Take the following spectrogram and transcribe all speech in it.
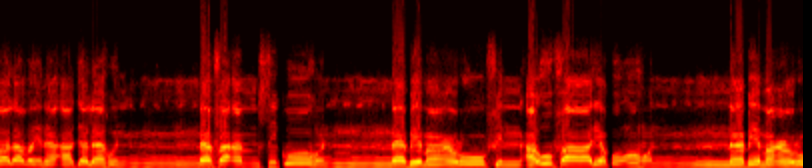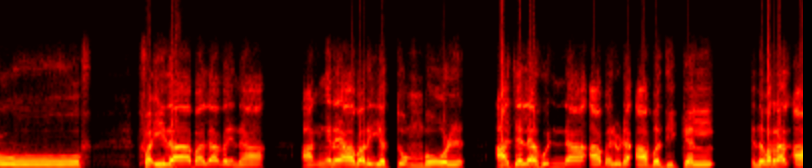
ബലഗന അജലഹുന്ന ഫഅംസികൂഹുന്ന ബിമഅറൂഫിൻ ഔ ഫാരിഖൂഹുന്ന ബിമഅറൂഫ്. ഫഇദാ ബലഗന അങ്ങനെ അവർ എത്തുമ്പോൾ അജലഹുന്ന അവരുടെ അവധിക്കൽ എന്ന് പറഞ്ഞാൽ ആ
